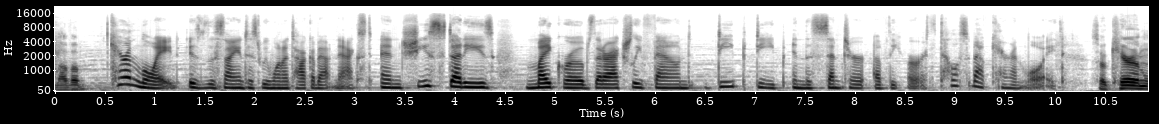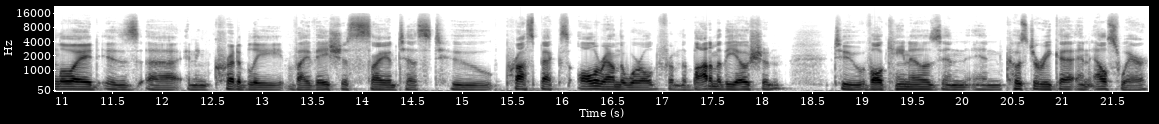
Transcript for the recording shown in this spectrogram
Love them. Karen Lloyd is the scientist we want to talk about next, and she studies microbes that are actually found deep, deep in the center of the Earth. Tell us about Karen Lloyd. So, Karen Lloyd is uh, an incredibly vivacious scientist who prospects all around the world from the bottom of the ocean to volcanoes in, in Costa Rica and elsewhere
